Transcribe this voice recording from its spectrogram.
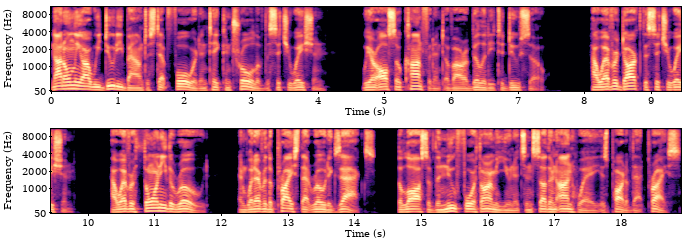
Not only are we duty-bound to step forward and take control of the situation, we are also confident of our ability to do so. However dark the situation, however thorny the road, and whatever the price that road exacts, the loss of the new Fourth Army units in southern Anhui is part of that price.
